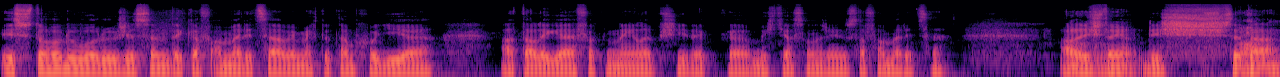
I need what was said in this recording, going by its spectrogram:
i z toho důvodu, že jsem teďka v Americe a vím, jak to tam chodí a, a ta liga je fakt nejlepší, tak eh, bych chtěl samozřejmě zůstat v Americe. Ale když, to, když, se ta,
